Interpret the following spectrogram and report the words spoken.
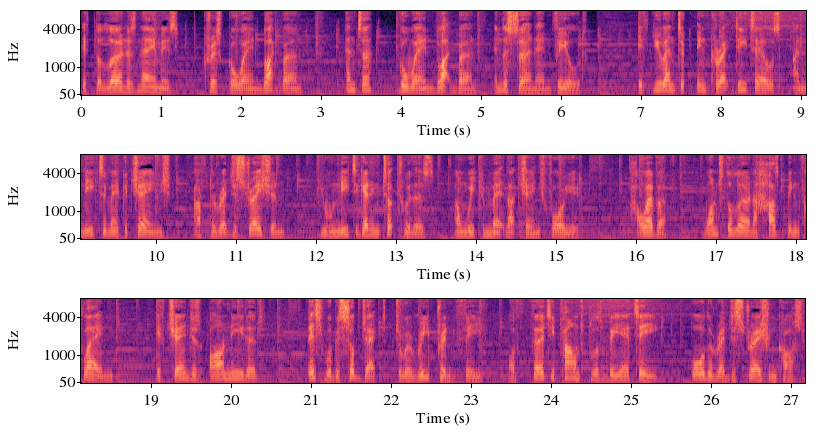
if the learner's name is Chris Gawain Blackburn, enter Gawain Blackburn in the surname field. If you enter incorrect details and need to make a change after registration, you will need to get in touch with us and we can make that change for you. However, once the learner has been claimed, if changes are needed, this will be subject to a reprint fee of £30 plus VAT or the registration cost,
